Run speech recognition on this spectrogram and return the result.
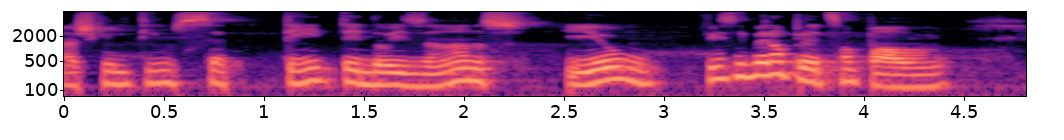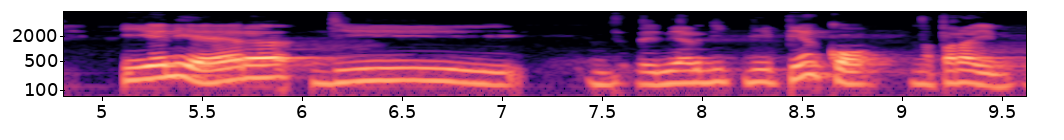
acho que ele tem uns 72 anos, e eu fiz em Ribeirão Preto, São Paulo, né? e ele era de ele era de, de Piancó, na Paraíba.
